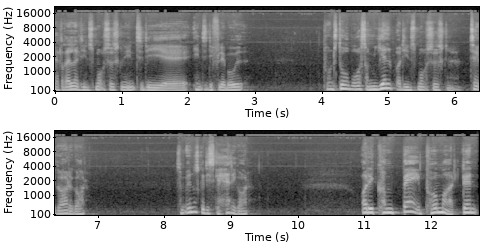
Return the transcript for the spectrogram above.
der driller dine små søskende, indtil de, øh, indtil de flipper ud. Du er en storbror, som hjælper dine små søskende til at gøre det godt som ønsker, at de skal have det godt. Og det kom bag på mig, den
